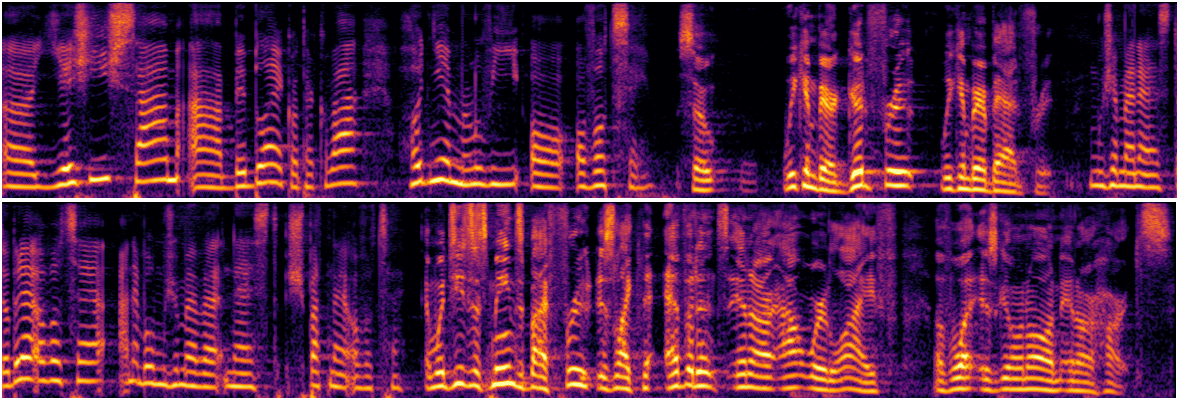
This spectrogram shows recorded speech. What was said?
Uh, Ježíš sám a Bible jako taková hodně mluví o ovoci. So we can bear good fruit, we can bear bad fruit. Můžeme nést dobré ovoce, anebo můžeme nést špatné ovoce. And what Jesus means by fruit is like the evidence in our outward life of what is going on in our hearts.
